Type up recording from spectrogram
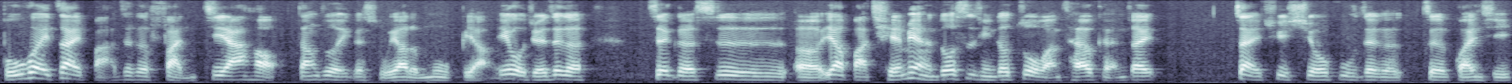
不会再把这个返家哈当做一个主要的目标，因为我觉得这个。这个是呃要把前面很多事情都做完，才有可能再再去修复这个这个关系。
